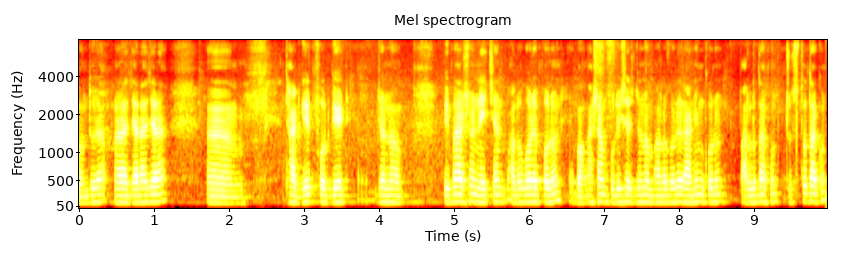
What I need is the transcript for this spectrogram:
বন্ধুরা, আপনারা যারা যারা থার্ড গ্রেড ফোর্থ গ্রেড জন্য প্রিপারেশন নিচ্ছেন, ভালো করে পড়ুন এবং আসাম পুলিশের জন্য ভালো করে রানিং করুন, ভালো থাকুন, সুস্থ থাকুন,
